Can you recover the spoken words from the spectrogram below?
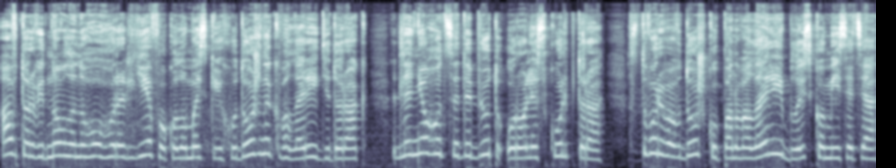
Автор відновленого горельєфу – коломийський художник Валерій Дідорак. Для нього це дебют у ролі скульптора. Створював дошку пан Валерій близько місяця.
